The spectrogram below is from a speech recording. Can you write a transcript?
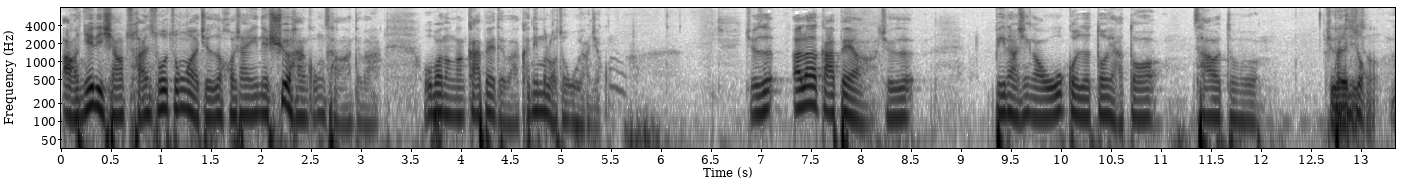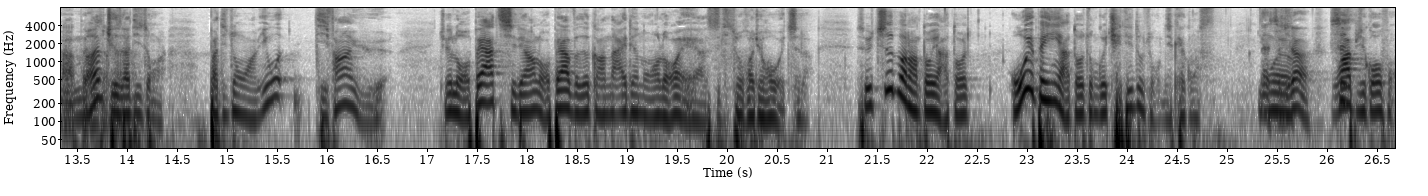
行业里向传说中个，就是好像有眼血汗工厂啊，对伐？我帮侬讲加班对伐？肯定没老早下乡结棍。就是阿拉加班啊，就是凭良心讲，我觉着到夜到差勿多八点钟，啊，没九十点钟啊，八点钟往里，因为地方也远，就老板也体谅，老板也勿是讲㑚一定弄个老晚啊，事体做好就好回去了。所以基本上到夜到，我一般性夜到总归七点多钟离开公司，因为挖比高峰。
